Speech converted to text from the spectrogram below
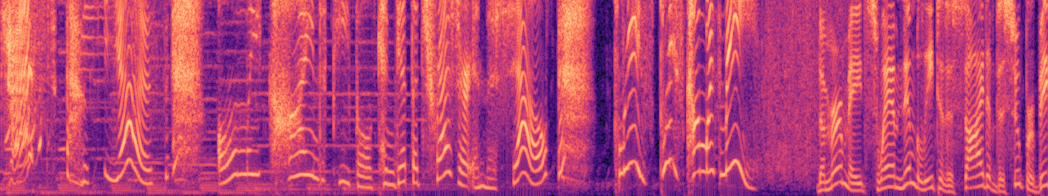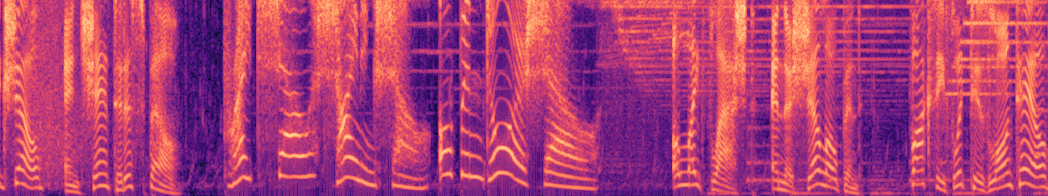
Test? yes. Only kind people can get the treasure in the shell. Please, please come with me. The mermaid swam nimbly to the side of the super big shell and chanted a spell. Bright shell, shining shell, open door shell. A light flashed, and the shell opened. Foxie flicked his long tail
